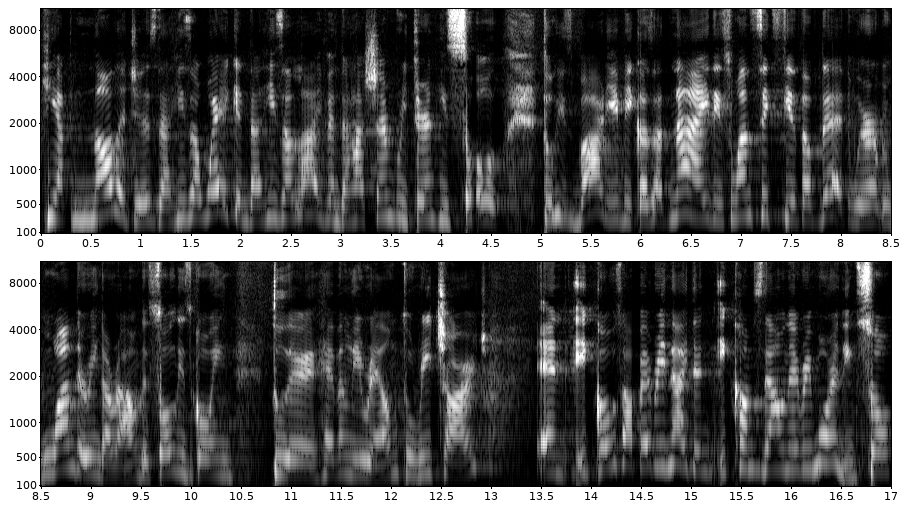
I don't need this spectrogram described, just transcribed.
He acknowledges that he's awake and that he's alive and that Hashem returned his soul to his body because at night it's 160th of death. We're wandering around. The soul is going to the heavenly realm to recharge and it goes up every night and it comes down every morning. So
